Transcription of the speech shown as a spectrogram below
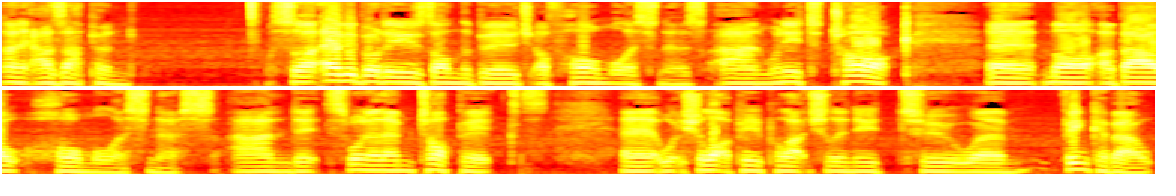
and it has happened. So everybody is on the verge of homelessness and we need to talk uh, more about homelessness. And it's one of them topics uh, which a lot of people actually need to um, think about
